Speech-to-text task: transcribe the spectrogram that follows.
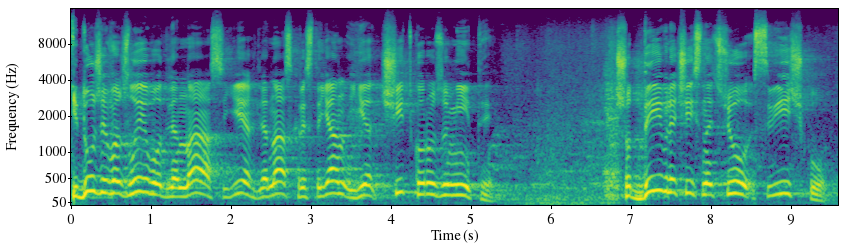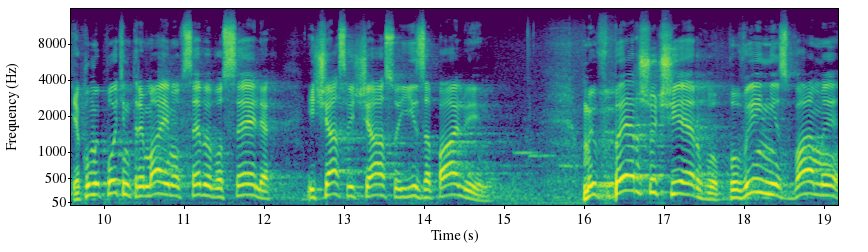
І дуже важливо для нас є, для нас, християн, є чітко розуміти, що дивлячись на цю свічку, яку ми потім тримаємо в себе в оселях і час від часу її запалюємо, ми в першу чергу повинні з вами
